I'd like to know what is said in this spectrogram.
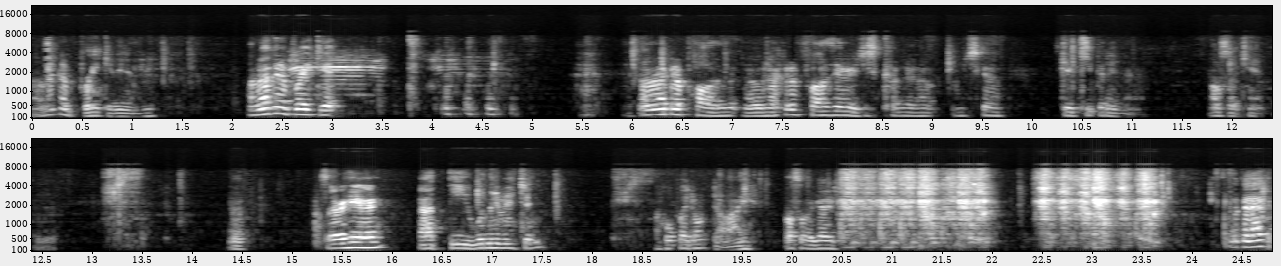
I'm not gonna break it in. I'm not gonna break it. I'm not gonna pause it. No, I'm not gonna pause it or just cut it out. I'm just gonna, gonna keep it in there. Also, I can't. Yeah. So right here, at the Woodland Mansion. I hope I don't die. Also, I gotta... Okay.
